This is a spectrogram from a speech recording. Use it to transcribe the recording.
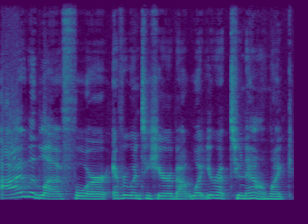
I would love for everyone to hear about what you're up to now. Like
